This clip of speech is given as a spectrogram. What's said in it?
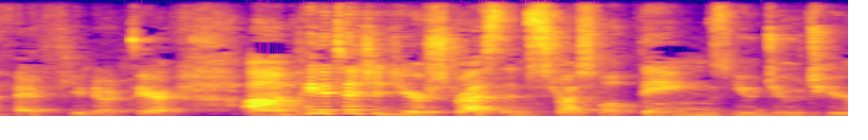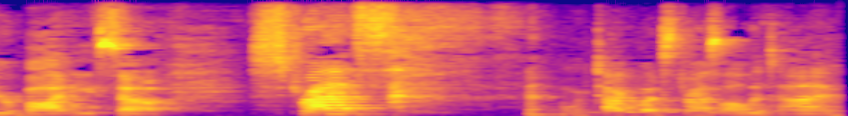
I have a few notes here. Um, pay attention to your stress and stressful things you do to your body. So, stress. we talk about stress all the time.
